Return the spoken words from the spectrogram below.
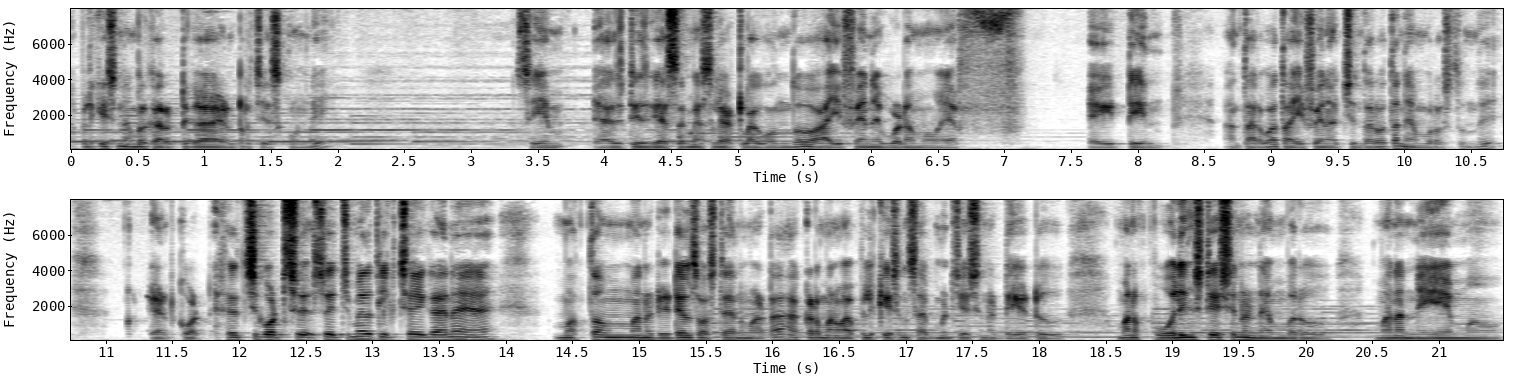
అప్లికేషన్ నెంబర్ కరెక్ట్గా ఎంటర్ చేసుకోండి. సేమ్ యాజ్ ఇట్ ఈస్గా ఎస్ఎంఎస్లో ఎట్లాగ ఉందో ఐఫైన్ ఇవ్వడము ఎఫ్ ఎయిటీన్ ఆ తర్వాత ఐఫైన్ వచ్చిన తర్వాత నెంబర్ వస్తుంది. సెర్చ్ కొట్ సెర్చ్ మీద క్లిక్ చేయగానే మొత్తం మన డీటెయిల్స్ వస్తాయన్నమాట. అక్కడ మనం అప్లికేషన్ సబ్మిట్ చేసిన డేటు మన పోలింగ్ స్టేషన్ నెంబరు మన నేము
